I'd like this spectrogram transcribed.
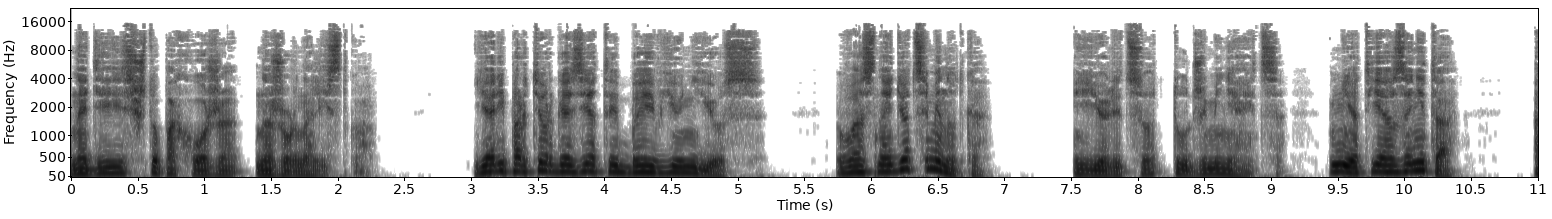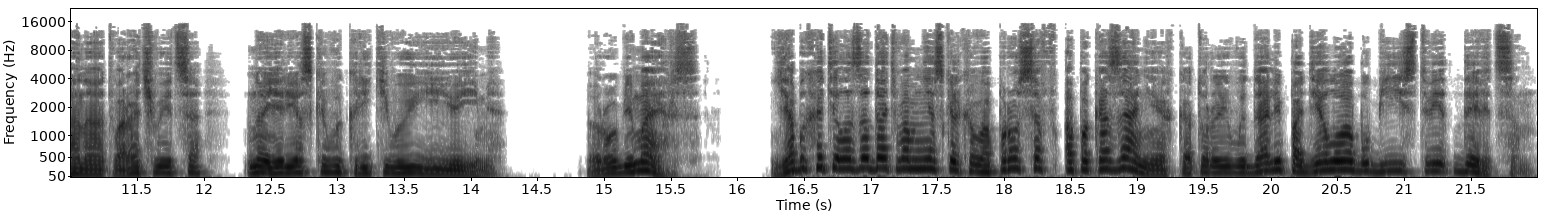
надеясь, что похожа на журналистку. «Я репортер газеты Bayview News. Вас найдется минутка?» Ее лицо тут же меняется. «Нет, я занята». Она отворачивается, но я резко выкрикиваю ее имя. «Руби Майерс, я бы хотела задать вам несколько вопросов о показаниях, которые вы дали по делу об убийстве Дэвидсон».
